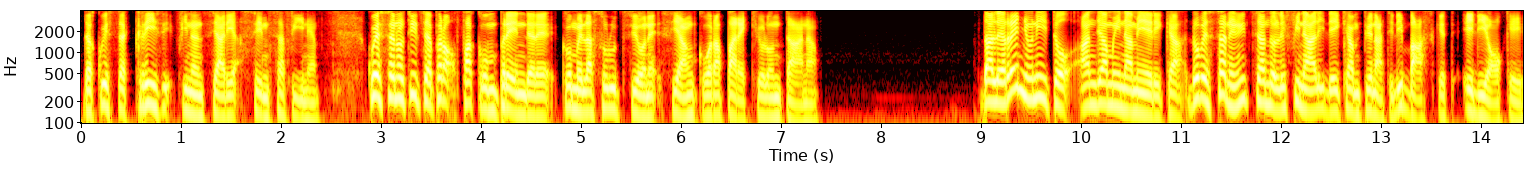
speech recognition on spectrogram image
da questa crisi finanziaria senza fine. Questa notizia però fa comprendere come la soluzione sia ancora parecchio lontana. Dal Regno Unito andiamo in America, dove stanno iniziando le finali dei campionati di basket e di hockey.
